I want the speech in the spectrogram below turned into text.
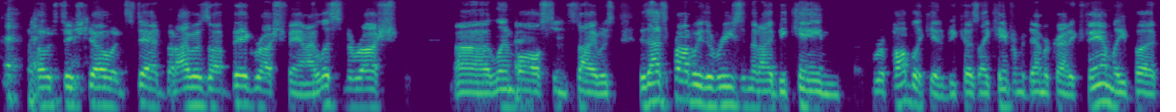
host his show instead. But I was a big Rush fan. I listened to Rush uh, Limbaugh right. since I was. That's probably the reason that I became Republican because I came from a Democratic family, but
